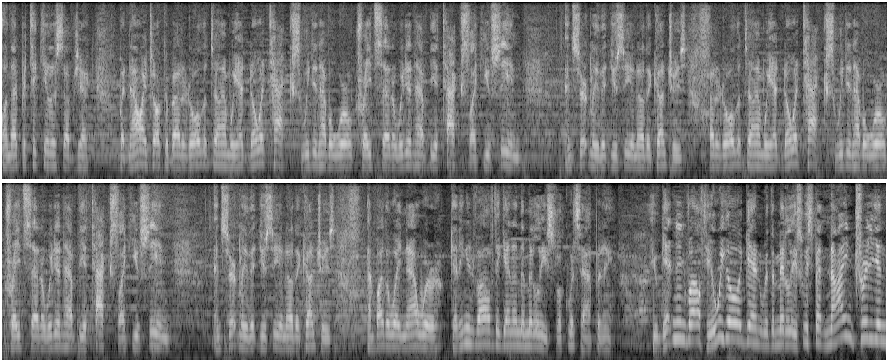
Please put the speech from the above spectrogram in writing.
on that particular subject, but now I talk about it all the time. We had no attacks. We didn't have a World Trade Center. We didn't have the attacks like you've seen and certainly that you see in other countries. About it all the time. We had no attacks. We didn't have a World Trade Center. We didn't have the attacks like you've seen and certainly that you see in other countries. And by the way, now we're getting involved again in the Middle East. Look what's happening. You're getting involved. Here we go again with the Middle East. We spent $9 trillion,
